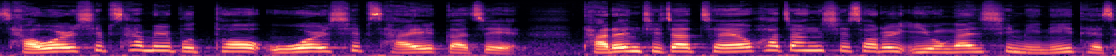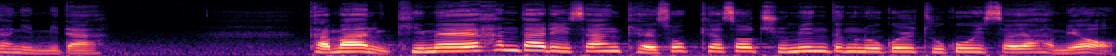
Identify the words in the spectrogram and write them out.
4월 13일부터 5월 14일까지 다른 지자체의 화장시설을 이용한 시민이 대상입니다. 다만 김해에 한 달 이상 계속해서 주민등록을 두고 있어야 하며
